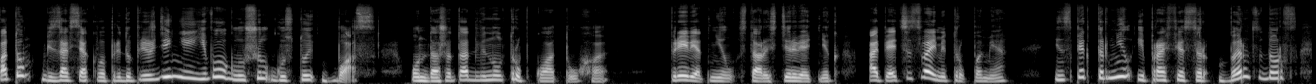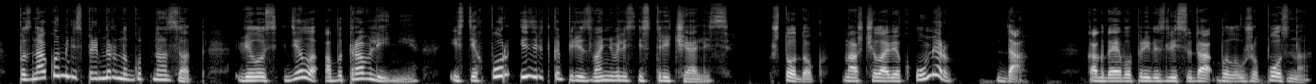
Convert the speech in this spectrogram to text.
Потом, безо всякого предупреждения, его оглушил густой бас — он даже отодвинул трубку от уха. «Привет, Нил, старый стервятник. Опять со своими трупами?» Инспектор Нил и профессор Бернсдорф познакомились примерно год назад. Велось дело об отравлении. И с тех пор изредка перезванивались и встречались. «Что, док, наш человек умер?» «Да». Когда его привезли сюда, было уже поздно.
